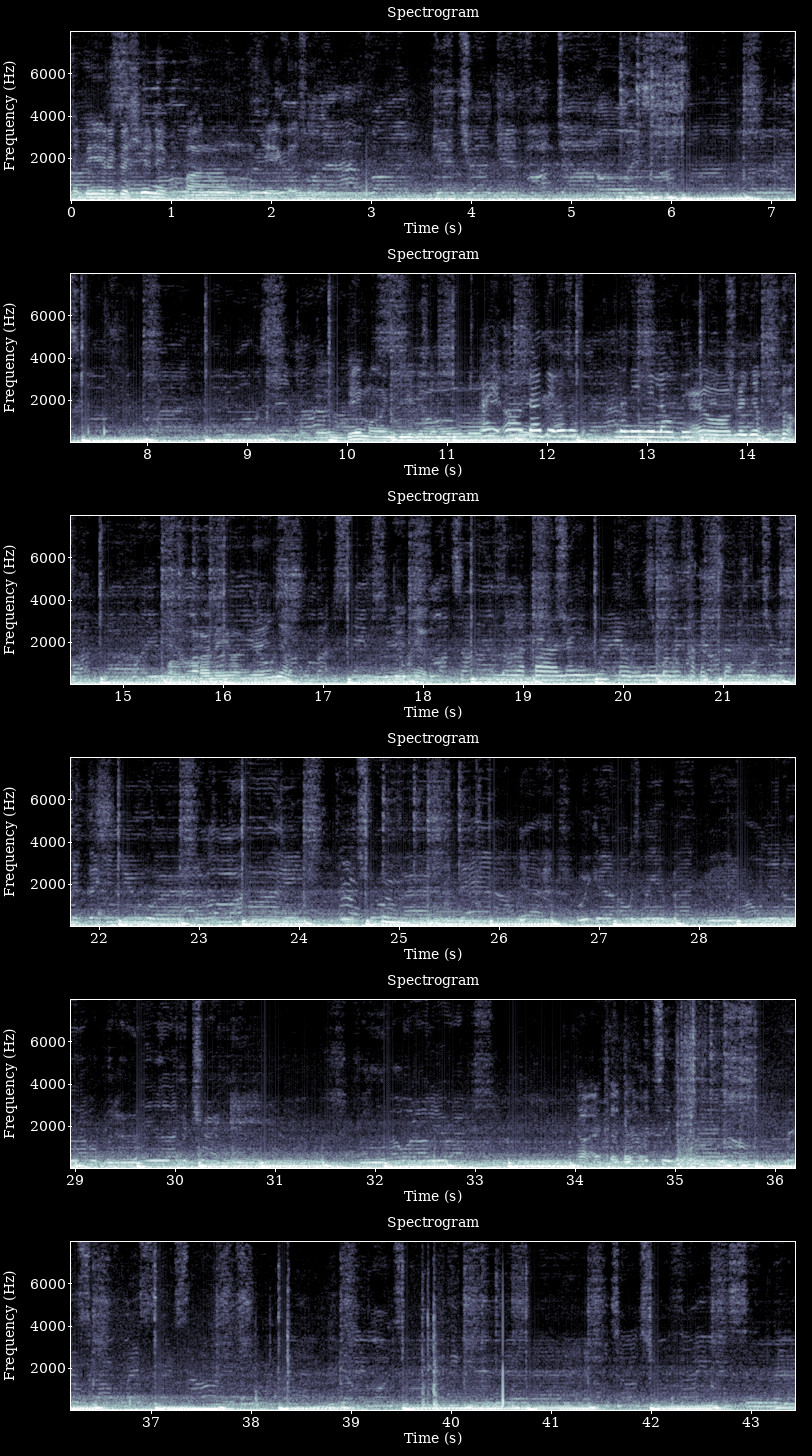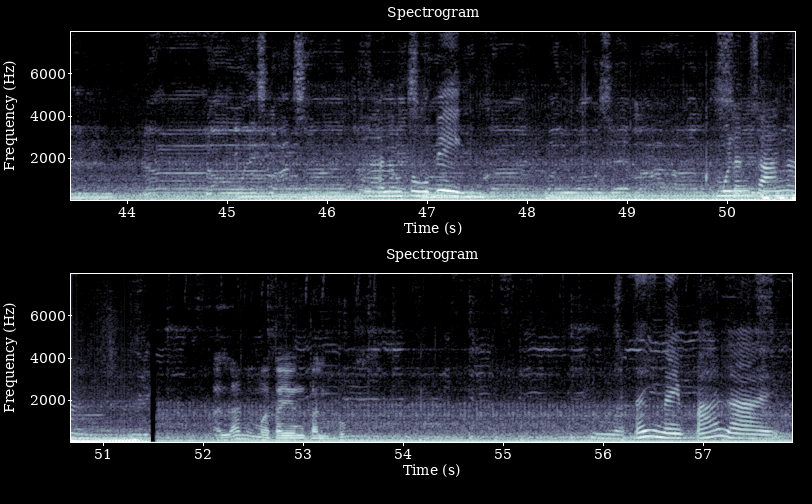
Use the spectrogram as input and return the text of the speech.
Tabi irigasyon eh, paano yun? Pero Hindi, mga hindi rin namulong. Ay, oh, daddy, oh, naninilaw din. Eh, mga ganyan. mga karaniwan ganyan yan. Ganyan. Mga palay, parang may mga sakit-sakit. Ah, ito, ito. Wala ng tubig. Mulan sana. Ala, namatay yung talbo. Matay na yung palay.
